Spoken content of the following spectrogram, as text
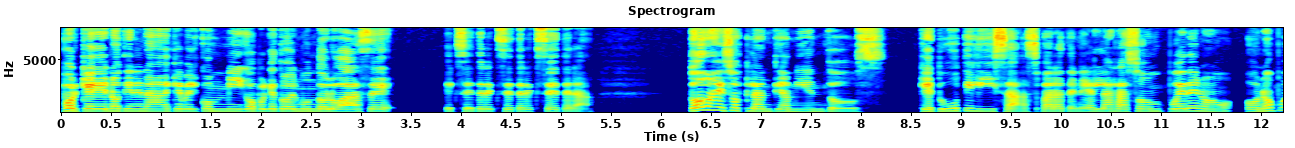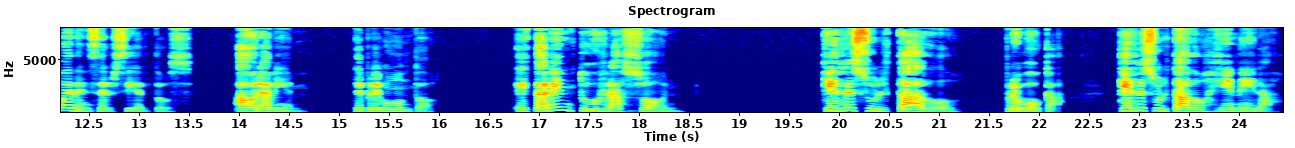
porque no tiene nada que ver conmigo, porque todo el mundo lo hace, etcétera, etcétera, etcétera. Todos esos planteamientos que tú utilizas para tener la razón pueden o, no pueden ser ciertos. Ahora bien, te pregunto, estar en tu razón, ¿qué resultado provoca? ¿Qué resultado genera?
